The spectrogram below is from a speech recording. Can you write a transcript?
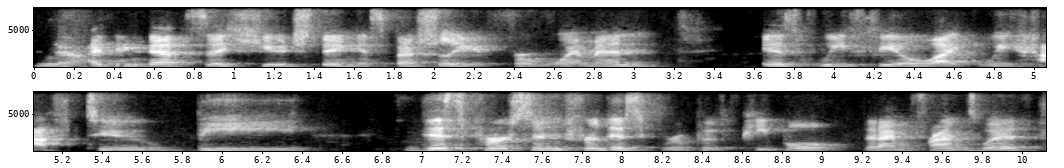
Yeah. I think that's a huge thing, especially for women, is we feel like we have to be this person for this group of people that I'm friends with.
